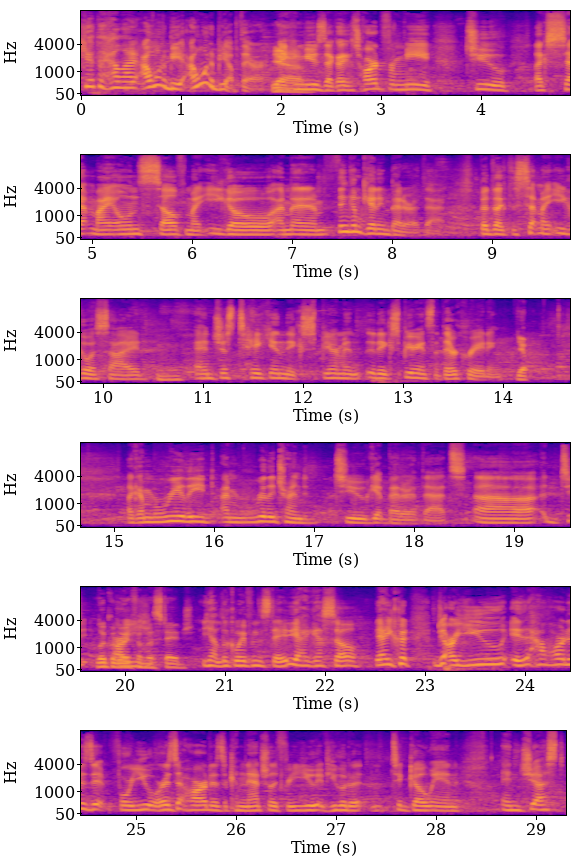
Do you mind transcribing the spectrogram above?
Get the hell out! I want to be. I want to be up there Yeah. making music. Like it's hard for me to like set my own self, my ego. I mean, I think I'm getting better at that. But like to set my ego aside Mm-hmm. and just take in the experiment, the experience that they're creating. Yep. Like I'm really, I'm really trying to, to get better at that. Uh, do- Look away from you- the stage. Yeah, look away from the stage. Yeah, I guess so. Yeah, you could. Do- Are you? Is, how hard is it for you, or is it hard? Does it come naturally for you if you go to to go in and just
